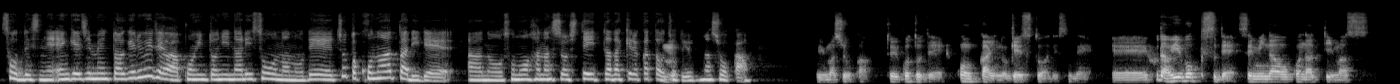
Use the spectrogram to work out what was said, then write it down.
そうですね。エンゲージメントを上げる上ではポイントになりそうなので、ちょっとこのあたりで、あの、そのお話をしていただける方をちょっと呼びましょうか。うん呼びましょうか。ということで、今回のゲストはですね、えー、普段 WeBox でセミナーを行っています、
